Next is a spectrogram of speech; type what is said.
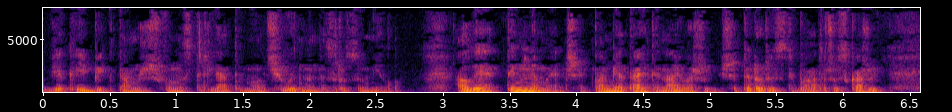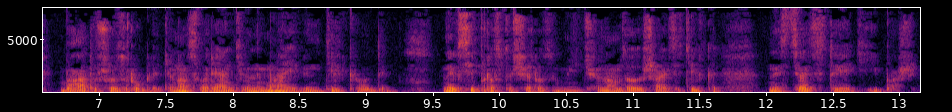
В який бік там же ж воно стрілятиме, очевидно, не зрозуміло. Але тим не менше, пам'ятайте найважливіше. Терористи багато що скажуть, багато що зроблять. У нас варіантів немає, він тільки один. Не всі просто ще розуміють, що нам залишається тільки не стять стоять і бачить.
